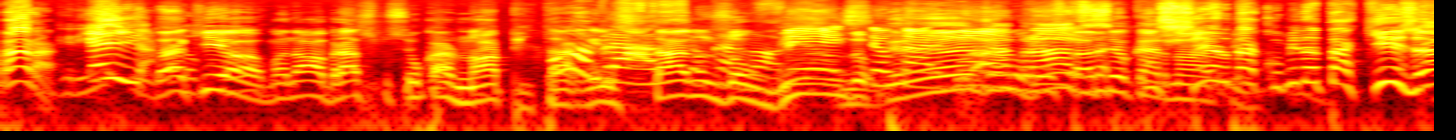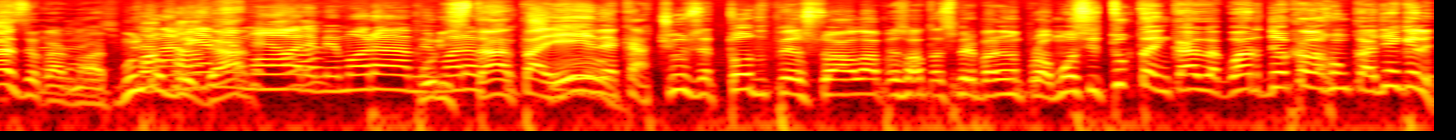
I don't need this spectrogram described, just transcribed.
Para! Grita, Eia! Tô aqui, ó, mandar um abraço pro seu Carnop, tá? Um Ele abraço, está seu nos Carnop. ouvindo. Beijo, seu Carnop. Grande abraço, seu O Carnop. cheiro da comida tá aqui já, seu Carnop. Muito Tá na minha obrigado. memória, memória, Por memória estar, tá ele, a Catiúcia, todo o pessoal lá, o pessoal tá se preparando pro almoço. E tu que tá em casa agora, deu aquela roncadinha, aquele.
